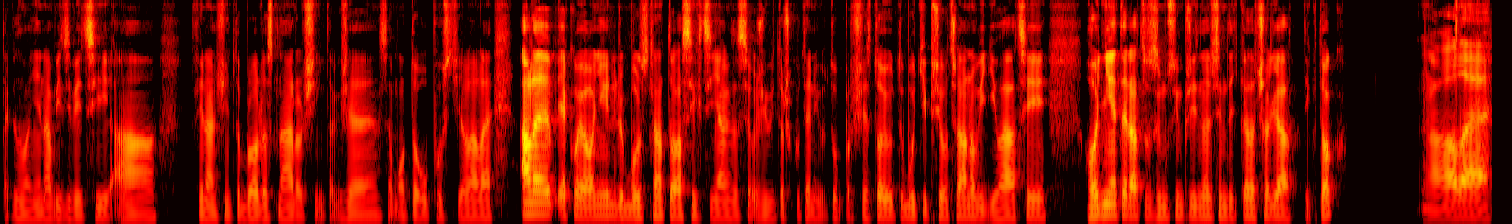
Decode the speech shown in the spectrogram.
takzvaně navíc věcí a finančně to bylo dost náročné, takže jsem o to upustil, ale, ale jako jo, někdy do budoucna to asi chci nějak zase oživit trošku ten YouTube, protože z toho YouTube ti přijou třeba noví diváci. Hodně teda, to si musím přiznat, že jsem teďka začal dělat TikTok. No ale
